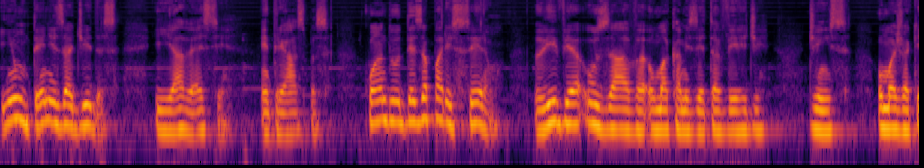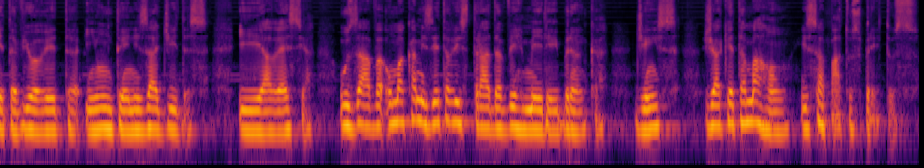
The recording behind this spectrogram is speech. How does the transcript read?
e um tênis Adidas, e Alessia, entre aspas, quando desapareceram, Lívia usava uma camiseta verde, jeans, uma jaqueta violeta e um tênis Adidas, e Alessia usava uma camiseta listrada vermelha e branca, jeans, jaqueta marrom e sapatos pretos.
